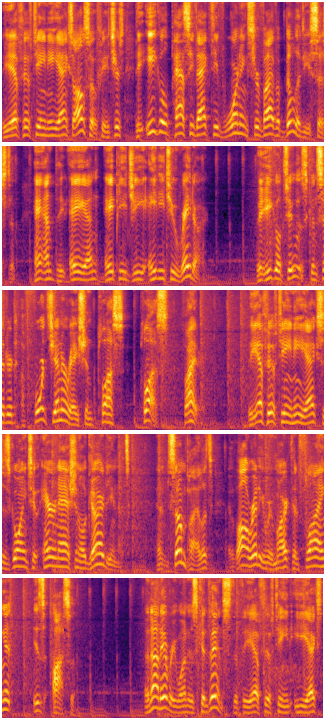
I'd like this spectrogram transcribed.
The F 15EX also features the Eagle Passive Active Warning Survivability System and the AN APG 82 radar. The Eagle II is considered a fourth generation plus plus fighter. The F 15EX is going to Air National Guard units, and some pilots have already remarked that flying it is awesome. And not everyone is convinced that the F 15EX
